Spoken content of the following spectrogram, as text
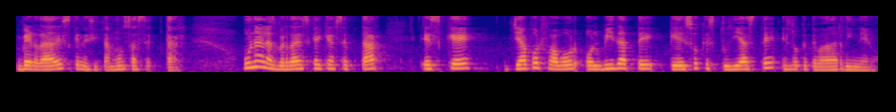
verdades que necesitamos aceptar. Una de las verdades que hay que aceptar es que ya por favor olvídate que eso que estudiaste es lo que te va a dar dinero.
